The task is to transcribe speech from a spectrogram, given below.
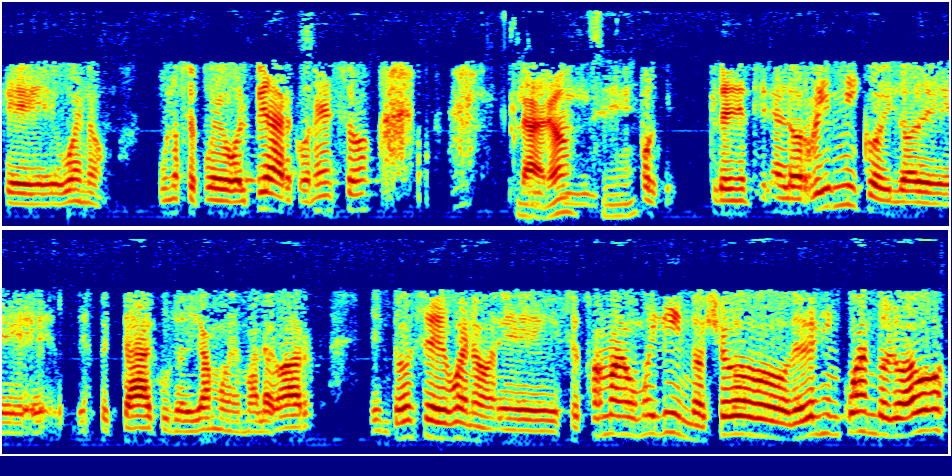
que bueno, uno se puede golpear con eso. Claro, Y- sí. Porque tiene lo rítmico y lo de, de espectáculo, digamos, de malabar. Entonces, bueno, eh, se forma algo muy lindo. Yo de vez en cuando lo hago,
